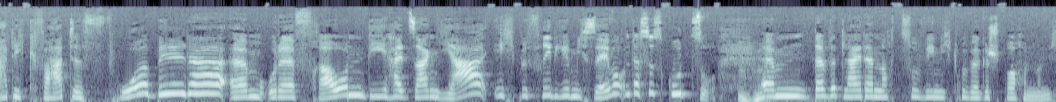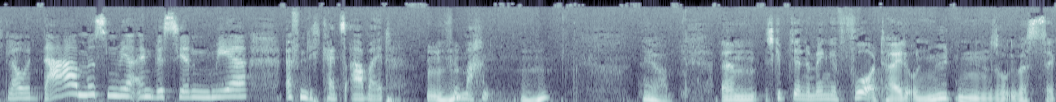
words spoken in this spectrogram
adäquate Vorbilder ähm, oder Frauen, die halt sagen, ja, ich befriedige mich selber und das ist gut so. Ähm, da wird leider noch zu wenig drüber gesprochen und ich glaube, da müssen wir ein bisschen mehr Öffentlichkeitsarbeit für machen. Ja. Ähm, es gibt ja eine Menge Vorurteile und Mythen so über Se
